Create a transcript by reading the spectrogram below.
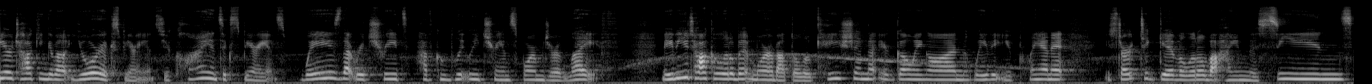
you're talking about your experience, your client's experience, ways that retreats have completely transformed your life. Maybe you talk a little bit more about the location that you're going on, the way that you plan it. You start to give a little behind the scenes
